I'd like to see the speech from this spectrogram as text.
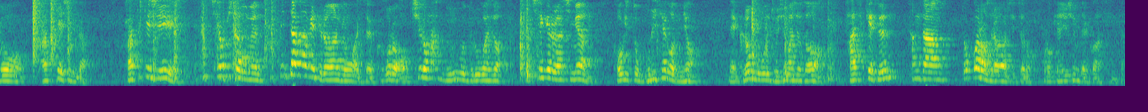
요 바스켓입니다 바스켓이 채우시다 보면 삐딱하게 들어가는 경우가 있어요. 그거를 억지로 막 누르고 누르고 해서 체결을 하시면 거기 또 물이 새거든요. 네, 그런 부분 조심하셔서 바스켓은 항상 똑바로 들어갈 수 있도록 그렇게 해주시면 될 것 같습니다.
